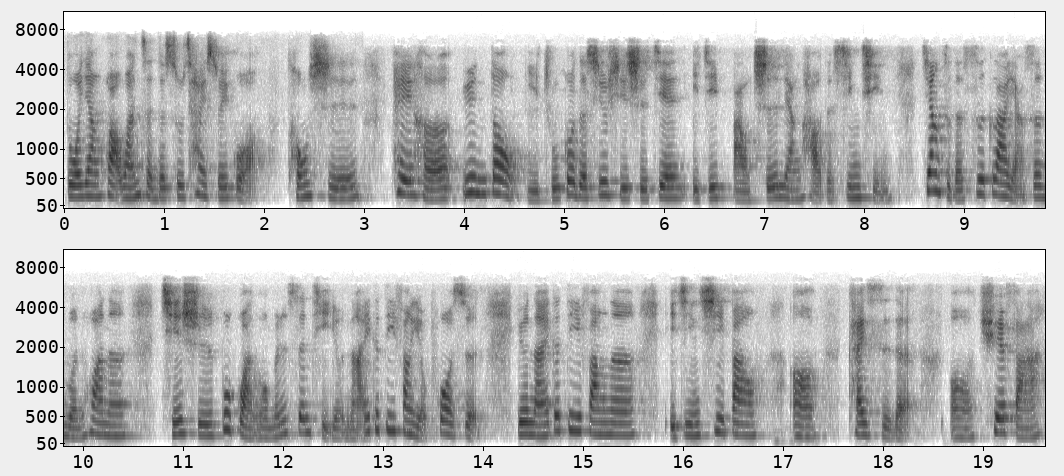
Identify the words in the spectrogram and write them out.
多样化、完整的蔬菜水果，同时配合运动，以足够的休息时间，以及保持良好的心情，这样子的四大养生文化呢，其实不管我们身体有哪一个地方有破损，有哪一个地方呢，已经细胞呃开始的。哦，缺乏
